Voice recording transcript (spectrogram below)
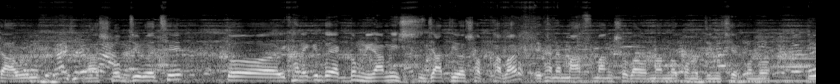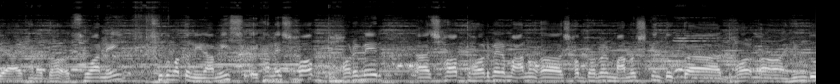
ডাউল সবজি রয়েছে। তো এখানে কিন্তু একদম নিরামিষ জাতীয় সব খাবার। এখানে মাছ, মাংস বা অন্যান্য কোনো জিনিসের কোনো এখানে ছোঁয়া নেই। শুধুমাত্র নিরামিষ। এখানে সব ধর্মের সব ধর্মের মানুষ সব ধর্মের মানুষ কিন্তু হিন্দু,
